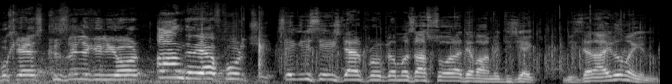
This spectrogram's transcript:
Bu kez kızıyla geliyor Andrea Furci. Sevgili seyirciler programımız az sonra devam edecek. Bizden ayrılmayın.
